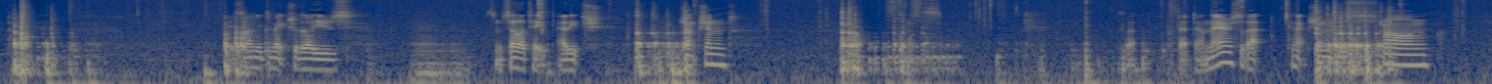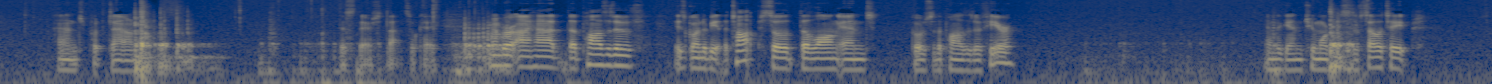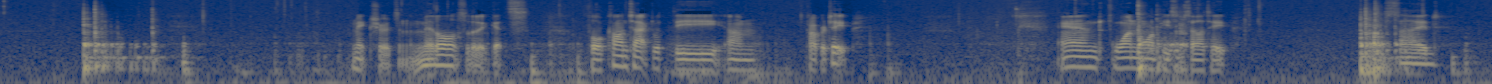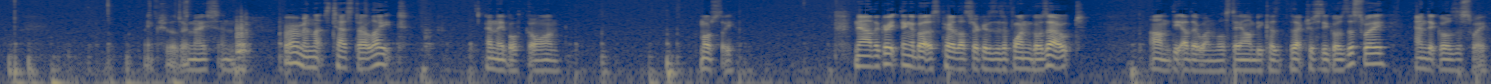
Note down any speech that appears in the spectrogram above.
Okay, so I need to make sure that I use some sellotape at each junction. That, put that down there so that connection is strong and put down this there so that's okay. Remember I had the positive is going to be at the top so the long end goes to the positive here and again two more pieces of sellotape. Make sure it's in the middle so that it gets full contact with the um, copper tape. And one more piece of sellotape on the side. Make sure those are nice and firm and let's test our light. And they both go on mostly. Now the great thing about a parallel circuit is that if one goes out um, the other one will stay on because the electricity goes this way and it goes this way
